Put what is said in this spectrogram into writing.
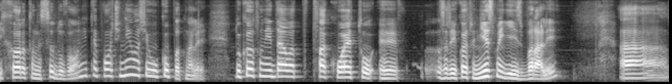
и хората не са доволни, те повече няма да си го купат, нали. Докато ни дават това, което е, заради което ние сме ги избрали, а,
